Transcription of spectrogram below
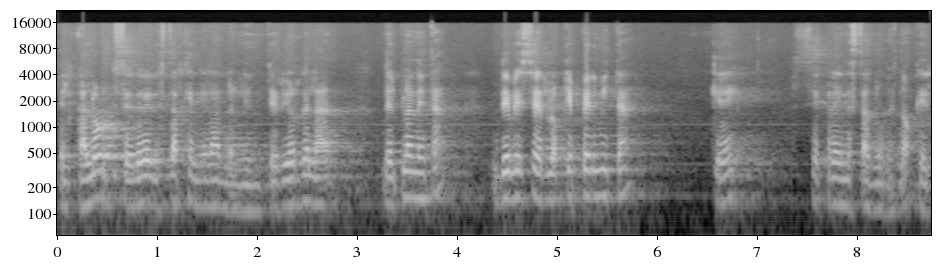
el calor que se debe de estar generando en el interior de la, del planeta, debe ser lo que permita que se creen estas nubes, ¿no? que,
